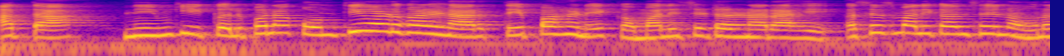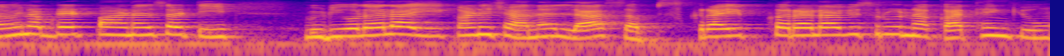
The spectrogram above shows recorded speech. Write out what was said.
आता नेमकी कल्पना कोणती अड घालणार ते पाहणे कमालीचे ठरणार आहे. असेच मालिकांचे नवनवीन अपडेट पाहण्यासाठी व्हिडिओला लाईक आणि चॅनलला सबस्क्राईब करायला विसरू नका. थँक्यू.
